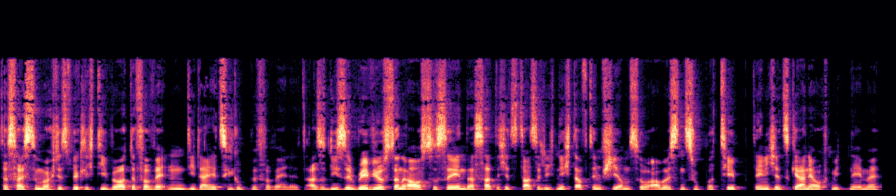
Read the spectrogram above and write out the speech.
Das heißt, du möchtest wirklich die Wörter verwenden, die deine Zielgruppe verwendet. Also diese Reviews dann rauszusehen, das hatte ich jetzt tatsächlich nicht auf dem Schirm so, aber ist ein super Tipp, den ich jetzt gerne auch mitnehme.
